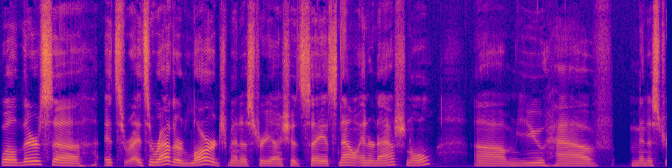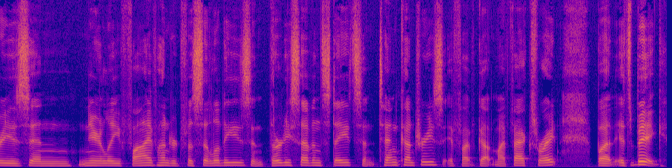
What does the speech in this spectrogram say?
Well, there's a, it's it's a rather large ministry, I should say. It's now international. Um, you have ministries in nearly 500 facilities in 37 states and 10 countries, if I've got my facts right. But it's big.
